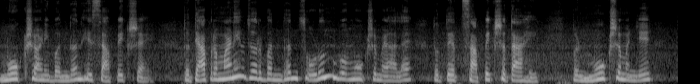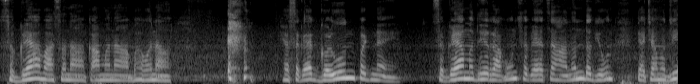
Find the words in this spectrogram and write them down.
मोक्ष आणि बंधन हे सापेक्ष आहे. तर त्याप्रमाणे जर बंधन सोडून मोक्ष मिळाला आहे तर त्यात सापेक्षता आहे. पण मोक्ष म्हणजे सगळ्या वासना कामना भावना ह्या सगळ्या गळून पडणं आहे. सगळ्यामध्ये राहून सगळ्याचा आनंद घेऊन त्याच्यामधली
